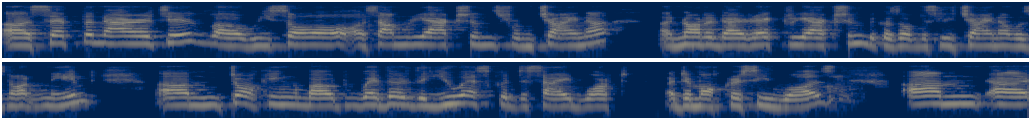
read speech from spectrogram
uh, set the narrative. Uh, we saw uh, some reactions from China, uh, not a direct reaction because obviously China was not named, um, talking about whether the US could decide what a democracy was. Um, uh,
